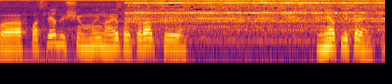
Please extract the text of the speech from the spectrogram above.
В последующем мы на эту операцию не отвлекаемся.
